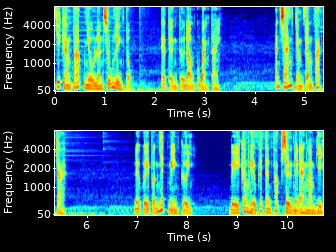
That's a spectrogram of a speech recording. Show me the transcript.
Chiếc khăn pháp nhô lên xuống liên tục Theo từng cử động của bàn tay. Ánh sáng chậm chậm phát ra. Nữ quỷ vẫn nhếch miệng cười Vì không hiểu cái tên pháp sư này đang làm gì.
